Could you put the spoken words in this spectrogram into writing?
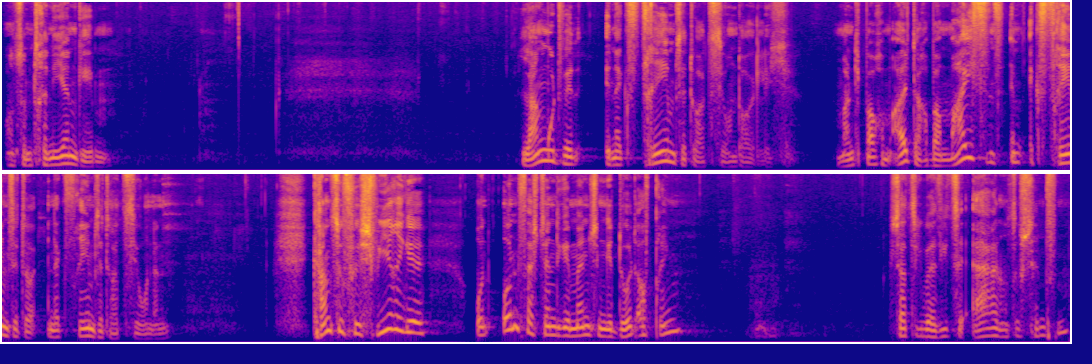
und zum Trainieren geben. Langmut wird in Extremsituationen deutlich. Manchmal auch im Alltag, aber meistens in, Extremsitu in Extremsituationen. Kannst du für schwierige und unverständige Menschen Geduld aufbringen, statt sich über sie zu ärgern und zu schimpfen?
